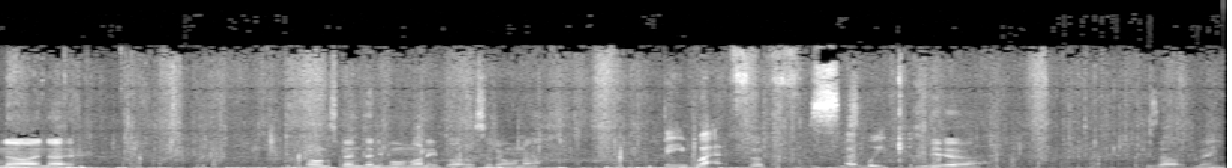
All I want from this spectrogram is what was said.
No, I know. I don't want to spend any more money, but I also don't want to be wet for a week. Yeah. Because that would make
